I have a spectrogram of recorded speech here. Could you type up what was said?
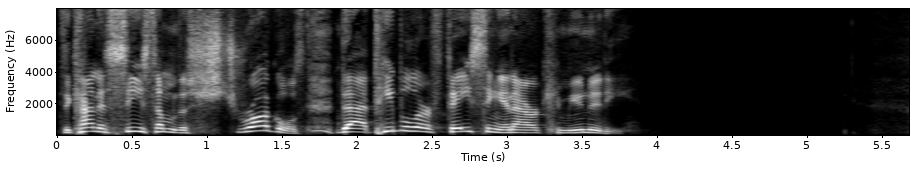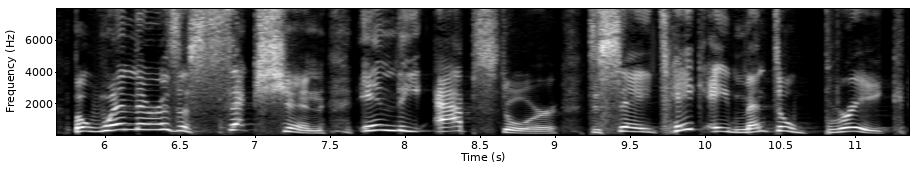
to kind of see some of the struggles that people are facing in our community. But when there is a section in the App Store to say, take a mental break,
